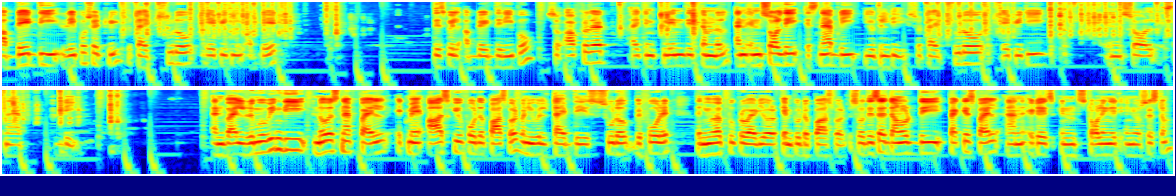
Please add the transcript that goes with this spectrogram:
update the repository so type sudo apt update. This will update the repo. So after that I can clean the terminal and install the snapd utility. So type sudo apt install snapd and while removing the no snap file it may ask you for the password when you will type the sudo before it. Then you have to provide your computer password. So this has downloaded the package file and it is installing it in your system.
